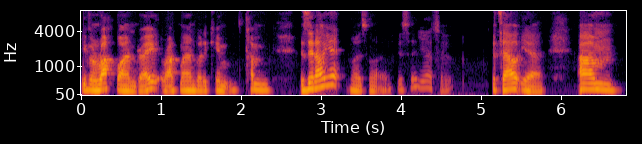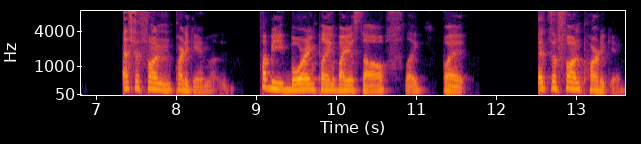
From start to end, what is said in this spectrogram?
even Rock Band, right? Rock Band, but it came come. Is it out yet? No, it's not. Is it? Yeah, it's out. It's out. Yeah. Um, that's a fun party game. Probably boring playing by yourself, like, but it's a fun party game.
